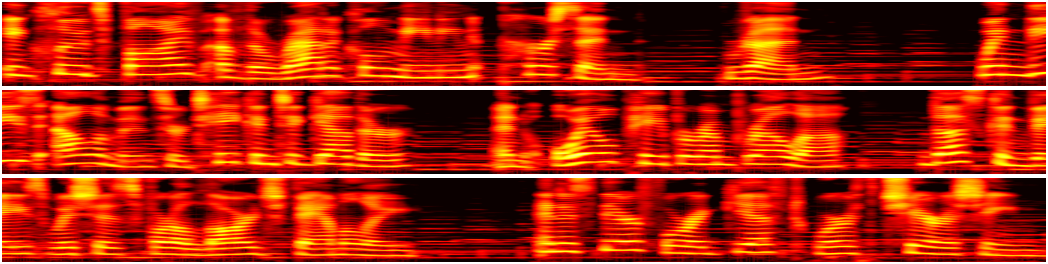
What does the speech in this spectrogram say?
includes five of the radical meaning person, ren. When these elements are taken together, an oil paper umbrella thus conveys wishes for a large family and is therefore a gift worth cherishing.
